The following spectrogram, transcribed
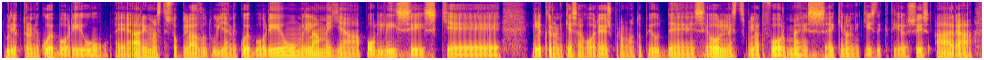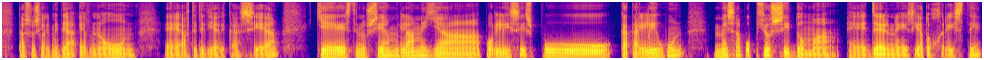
του ηλεκτρονικού εμπορίου. Ε, άρα είμαστε στο κλάδο του λιανικού εμπορίου, μιλάμε για πωλήσεις και ηλεκτρονικές αγορές που πραγματοποιούνται σε όλες τις πλατφόρμες ε, κοινωνικής δικτύωσης, άρα τα social media ευνοούν ε, αυτή τη διαδικασία. Και στην ουσία μιλάμε για πωλήσεις που καταλήγουν μέσα από πιο σύντομα ε, journeys για το χρήστη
